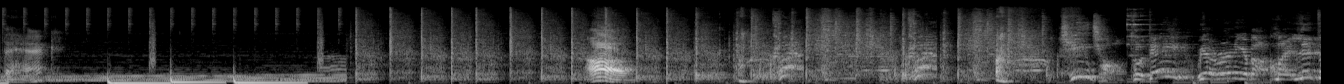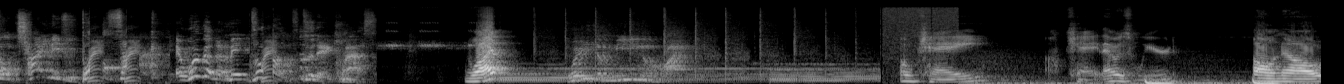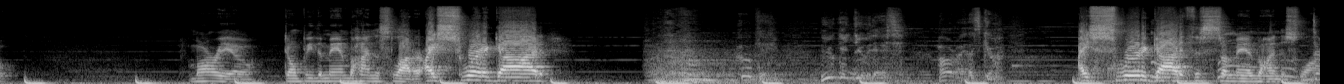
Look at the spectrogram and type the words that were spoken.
What the heck? Oh. Chingchong, today we are learning about my little Chinese sack, and we're gonna make drugs today, class. What? What is the meaning of right? Okay. Okay, that was weird. Oh no. Mario. Don't be the man behind the slaughter. I swear to God. Okay, you can do this. All right, let's go. I swear to God, if this is some man behind the slaughter.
